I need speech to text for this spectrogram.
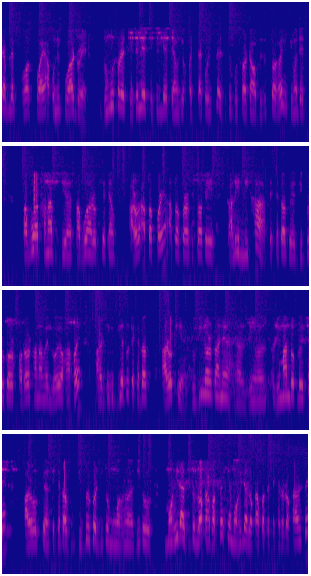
টেবলেট খোৱা খুৱাই আপুনি কোৱাৰ দৰে দুমুচৰে থেতেলিয়াই থেতেলিয়াই তেওঁক হত্যা কৰিছিলে যিটো গোচৰত তেওঁ অভিযুক্ত হয় ইতিমধ্যে চাবুৱা থানাত চাবুৱা আৰক্ষীয়ে তেওঁক আৰু আটক কৰে। আটক কৰাৰ পিছত কালি নিশা তেখেতক ডিব্ৰুগড় সদৰ থানালৈ লৈ অহা হয় আৰু যিহেতু তেখেতক আৰক্ষীয়ে দুদিনৰ কাৰণে ৰিমাণ্ডত লৈছে আৰু তেখেতক ডিব্ৰুগড় যিটো যিটো মহিলা যিটো লকআপ আছে সেই মহিলা লকআপতে তেখেতক ৰখা হৈছে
